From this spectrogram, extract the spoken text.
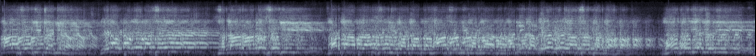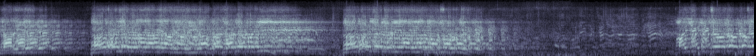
ਕਾਲਾ ਸਿੰਘ ਜੀ ਝਾਂਡੀਆਂ ਜਿਹੜਾ ਉੱਪਰਲੇ ਪਾਸੇ ਹੈ ਸਰਦਾਰ ਮੰਗਲ ਸਿੰਘ ਜੀ ਬੜਵਾ ਪਿਆਰਾ ਸਿੰਘ ਜੀ ਬੜਵਾ ਬਲਹਾਰ ਸਿੰਘ ਜੀ ਬੜਵਾ ਕੁਰਬਾਨੀ ਕਰਦੇ ਆ ਬਲਿਹਾਰ ਸਿੰਘ ਬੜਵਾ ਬਹੁਤ ਵਧੀਆ ਜੋੜੀ ਜਾ ਰਹੀ ਹੈ ਬਹੁਤ ਵਧੀਆ ਜੋੜੀ ਆ ਕੇ ਆ ਰਹੀ ਹੈ ਜੀ ਰਾਸਤਾ ਛੱਡ ਦੇ ਭਾਈ ਬਹੁਤ ਵਧੀਆ ਜੋੜੀ ਆ ਰਹੀ ਹੈ ਵਾਪਸ ਮੁੜ ਕੇ ਭਾਈ ਜੀ ਪਿੱਛੇ ਹੋ ਜਾਓ ਪਿੱਛੇ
